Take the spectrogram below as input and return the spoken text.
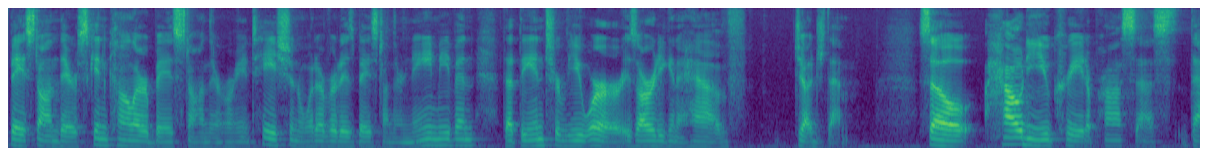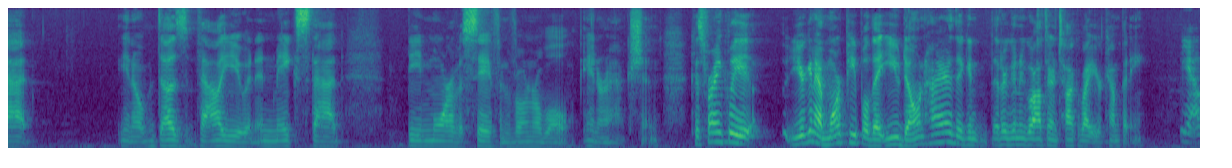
based on their skin color, based on their orientation, whatever it is, based on their name, even, that the interviewer is already going to have judged them. So, how do you create a process that you know does value and, and makes that be more of a safe and vulnerable interaction. Because frankly you're going to have more people that you don't hire that, are going to go out there and talk about your company. Yeah.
